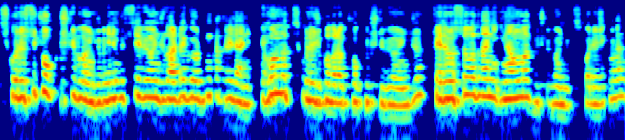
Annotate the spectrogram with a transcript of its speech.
psikolojisi çok güçlü bir oyuncu. Benim üst seviye oyuncularda gördüğüm kadarıyla hani Egon da psikolojik olarak çok güçlü bir oyuncu. Federosova da hani inanılmaz güçlü bir oyuncu psikolojikmen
